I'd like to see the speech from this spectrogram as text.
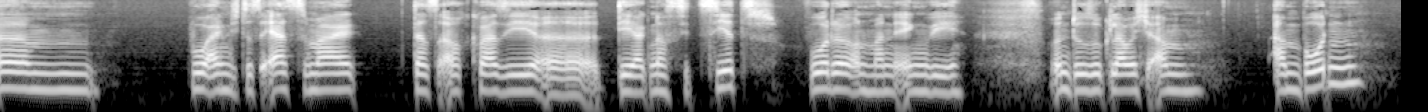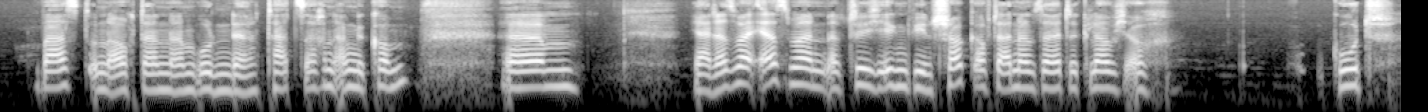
ähm, wo eigentlich das erste Mal das auch quasi äh, diagnostiziert wurde und man irgendwie und du so, glaube ich, am, am Boden warst und auch dann am Boden der Tatsachen angekommen. Ähm, ja, das war erstmal natürlich irgendwie ein Schock. Auf der anderen Seite, glaube ich, auch gut.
